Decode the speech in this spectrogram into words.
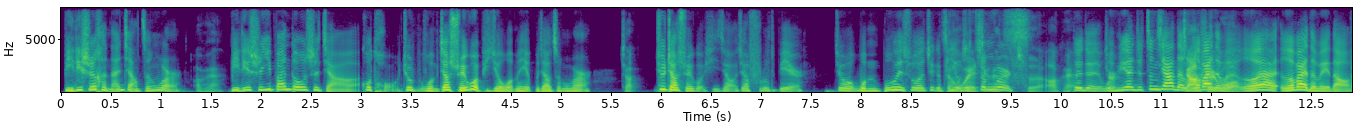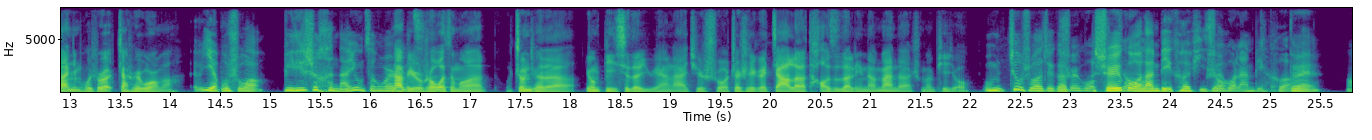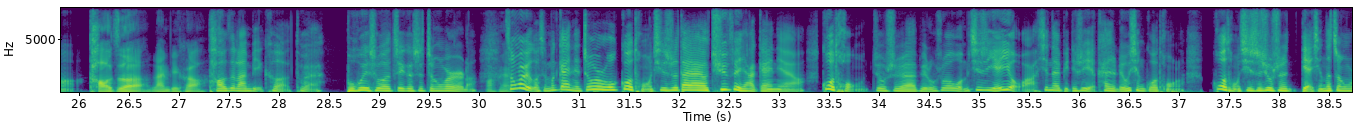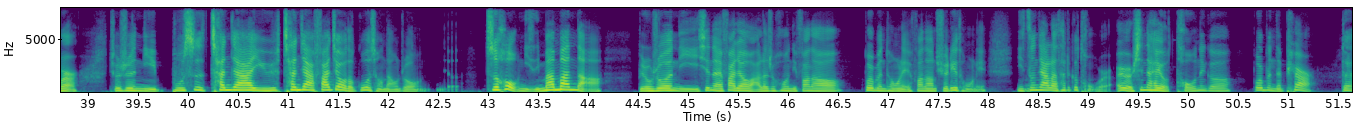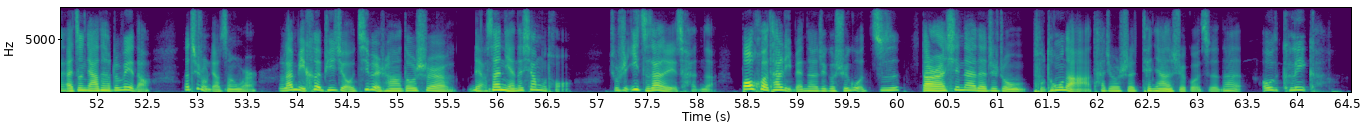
比利时很难讲增味儿，OK，比利时一般都是讲过桶，就我们叫水果啤酒，我们也不叫增味儿，叫就叫水果啤酒，叫 fruit beer。就我们不会说这个啤酒是增味儿，词，OK，对对，我们应该就增加的额外的味额外额外的味道，但你们会说加水果吗？也不说。比利时很难用增味儿。那比如说我怎么正确的用比系的语言来去说，这是一个加了桃子的林德曼的什么啤酒？我们就说这个水果水果酒蓝比克啤酒，水果蓝比克，对啊，桃子蓝比克桃子蓝比克，对，不会说这个是增味儿的。增味儿有个什么概念？增味儿和过桶，其实大家要区分一下概念啊。过桶就是，比如说我们其实也有啊，现在比利时也开始流行过桶了。过桶其实就是典型的增味儿，就是你不是参加于参加发酵的过程当中呃之后，你慢慢的啊，比如说你现在发酵完了之后，你放到波本桶里，放到雪莉桶里，你增加了它这个桶味儿，而且现在还有投那个波本的片儿，对来增加它的味道。那这种叫增味儿。蓝比克啤酒基本上都是两三年的橡木桶，就是一直在那里陈着，包括它里边的这个水果汁。当然，现在的这种普通的啊，它就是添加的水果汁。那 Old Click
